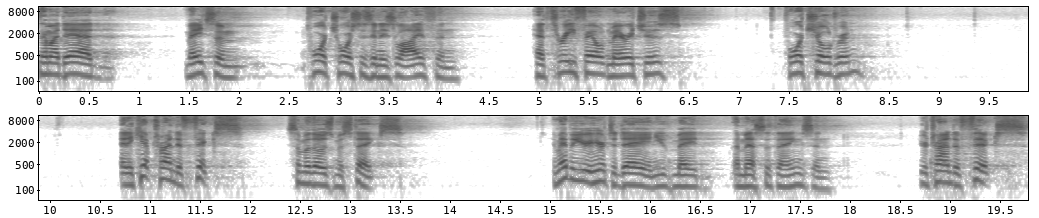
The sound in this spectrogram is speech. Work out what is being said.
Now, my dad made some poor choices in his life and had three failed marriages, four children, and he kept trying to fix some of those mistakes. And maybe you're here today and you've made a mess of things and you're trying to fix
